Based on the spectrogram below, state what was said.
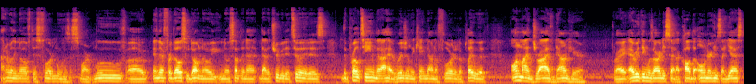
I don't really know if this Florida move was a smart move. Uh, and then for those who don't know, you know, something that, that attributed to it is the pro team that I had originally came down to Florida to play with on my drive down here, right? Everything was already set. I called the owner. He's like, yes,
